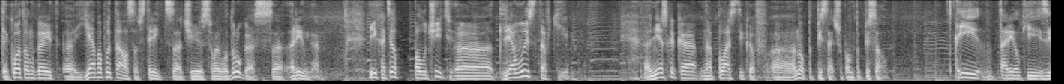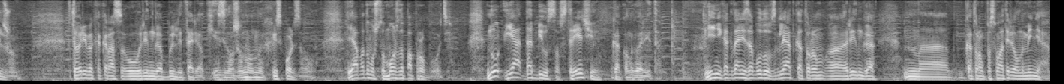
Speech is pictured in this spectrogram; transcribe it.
Так вот, он говорит, э, я попытался встретиться через своего друга с э, Ринга и хотел получить э, для выставки э, несколько пластиков, э, ну, подписать, чтобы он подписал. И тарелки Зильжон. В то время как раз у Ринга были тарелки Зилжин, он их использовал. Я подумал, что можно попробовать. Ну, я добился встречи, как он говорит. И никогда не забуду взгляд, которым э, Ринга, э, которым посмотрел на меня.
